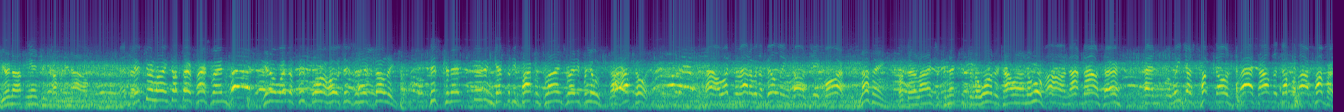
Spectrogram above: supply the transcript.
You're not in the engine company now. Yes, Get your lines up there fast, men. You know where the fifth floor hose is in this building. Disconnect it and get the department's lines ready for use. Now, hop to it. Now, what's the matter with the building codes, Chief Moore? Nothing, but their lines are connected to the water tower on the roof. Oh, not now, sir. And we just hooked those brass outlets up with our pumper.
